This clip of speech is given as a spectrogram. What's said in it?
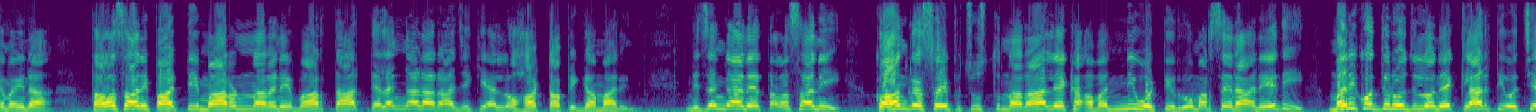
ఏమైనా తలసాని పార్టీ మారనున్నారనే వార్త తెలంగాణ రాజకీయాల్లో హాట్ టాపిక్గా మారింది. నిజంగానే తలసాని కాంగ్రెస్ వైపు చూస్తున్నారా లేక అవన్నీ ఒట్టి రూమర్సేనా అనేది మరికొద్ది రోజుల్లోనే క్లారిటీ వచ్చే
